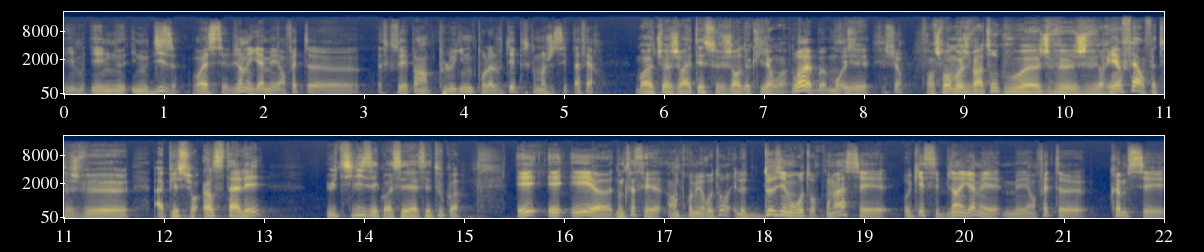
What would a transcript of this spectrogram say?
Et, ils, nous- ils nous disent, ouais, c'est bien les gars, mais en fait, euh, est-ce que vous n'avez pas un plugin pour l'ajouter? Parce que moi, je sais pas faire. Moi, tu vois, j'aurais été ce genre de client, moi. Ouais, bah moi C'est- aussi, c'est sûr. Franchement, moi, je veux un truc où euh, je, veux, je veux rien faire, en fait. Je veux appuyer sur installer, utiliser, quoi. C'est c'est tout, quoi. Et, et, et euh, donc ça, c'est un premier retour. Et le deuxième retour qu'on a, c'est, ok, c'est bien les gars, mais, mais en fait, euh, comme c'est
